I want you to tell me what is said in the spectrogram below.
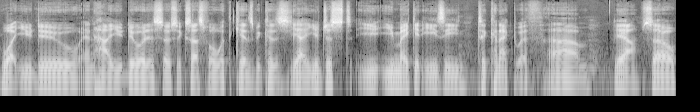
what you do and how you do it is so successful with the kids because yeah you just you, you make it easy to connect with. Um, yeah. So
